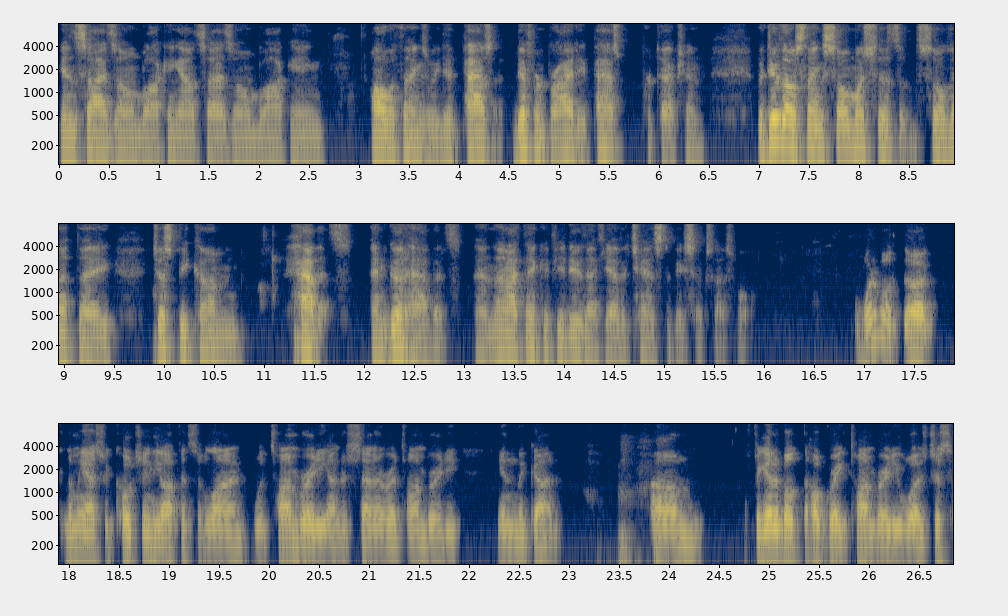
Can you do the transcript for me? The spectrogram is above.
inside zone blocking, outside zone blocking, all the things we did, pass different variety of pass protection, but do those things so much so, so that they just become habits and good habits. And then I think if you do that, you have a chance to be successful. What about? Uh, let me ask you, coaching the offensive line with Tom Brady under center or Tom Brady in the gun. Um, forget about how great Tom Brady was. Just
